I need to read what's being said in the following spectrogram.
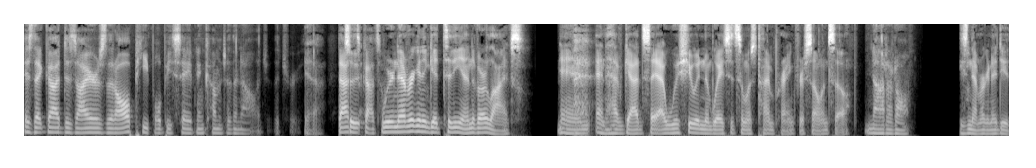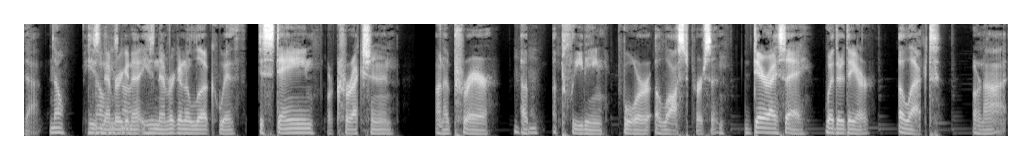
is that God desires that all people be saved and come to the knowledge of the truth. Yeah. That's So God's We're never going to get to the end of our lives and and have God say, "I wish you wouldn't have wasted so much time praying for so and so." Not at all. He's never going to do that. No. He's No, never going to he's never going to look with disdain or correction on a prayer a, Mhm. a pleading for a lost person. Dare I say, whether they are elect or not,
